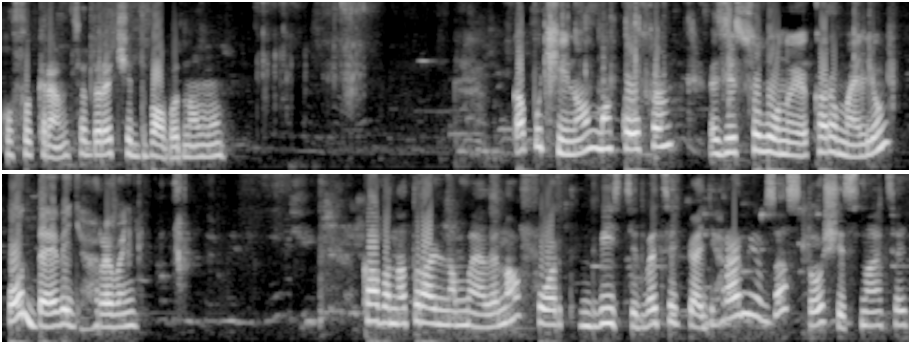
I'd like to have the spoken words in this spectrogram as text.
Кофе-крем. Це, до речі, 2 в одному. Капучино макофе зі солоною карамеллю по 9 гривень. Кава натуральна мелена Форт 225 грамів за 116.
